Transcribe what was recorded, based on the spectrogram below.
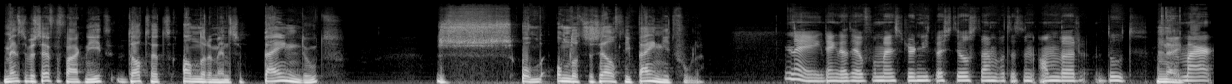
Mensen beseffen vaak niet dat het andere mensen pijn doet... om, omdat ze zelf die pijn niet voelen. Nee, ik denk dat heel veel mensen er niet bij stilstaan wat het een ander doet. Nee. Maar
